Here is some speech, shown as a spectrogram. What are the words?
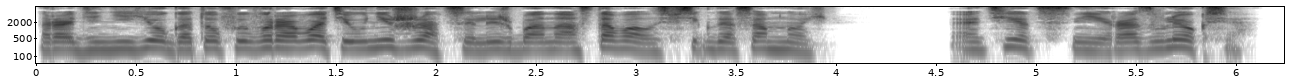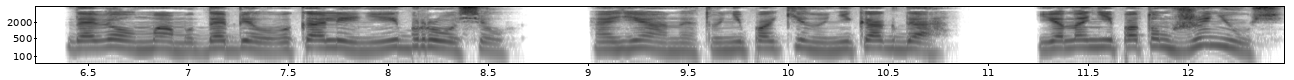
Ради нее готов и воровать, и унижаться, лишь бы она оставалась всегда со мной. Отец с ней развлекся, довел маму до белого коленя и бросил. А я Анету не покину никогда. Я на ней потом женюсь.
